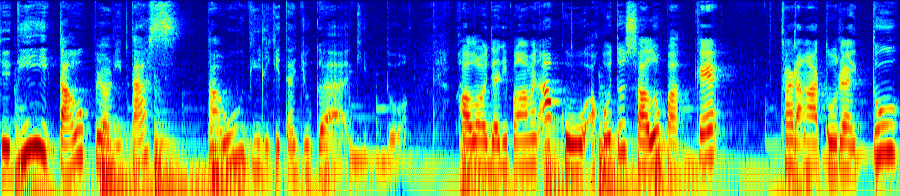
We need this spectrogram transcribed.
Jadi tahu prioritas, tahu diri kita juga gitu. Kalau dari pengalaman aku, aku tuh selalu pakai cara ngaturnya itu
